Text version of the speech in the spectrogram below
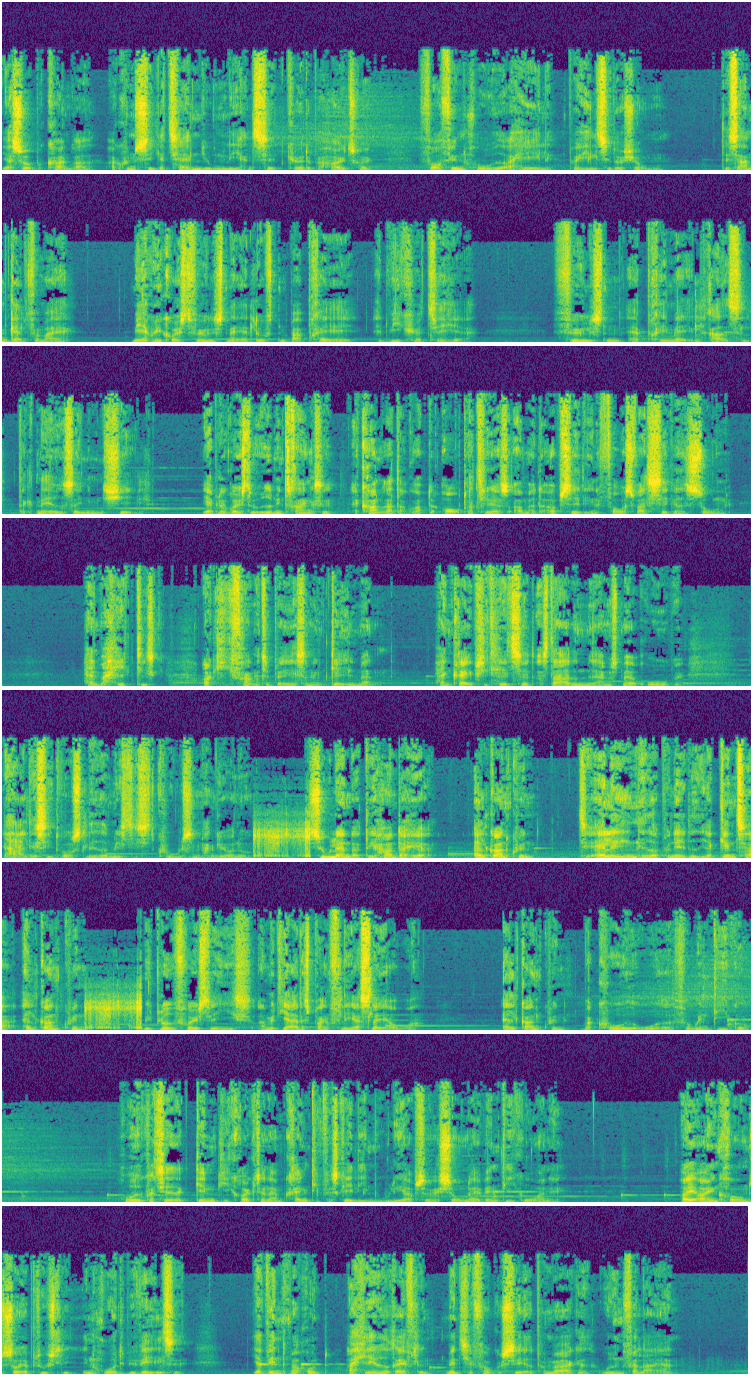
Jeg så på Konrad og kunne se, at tandhjulene i hans selv kørte på højtryk for at finde hoved og hale på hele situationen. Det samme galt for mig, men jeg kunne ikke ryste følelsen af, at luften bare præg af, at vi ikke hørte til her. Følelsen af primal redsel, der gnavede sig ind i min sjæl. Jeg blev rystet ud af min trance af Konrad, der råbte ordre til os om at opsætte en forsvarssikkerhedszone. Han var hektisk og gik frem og tilbage som en gal mand. Han greb sit headset og startede nærmest med at råbe. Jeg har aldrig set vores leder miste sit cool, som han gjorde nu. Zulander, det er Hunter her. Algonquin. Til alle enheder på nettet, jeg gentager Algonquin. Mit blod frøste is, og mit hjerte sprang flere slag over. Algonquin var kodeordet for Wendigo. Hovedkvarteret gennemgik rygterne omkring de forskellige mulige observationer af Wendigoerne. Og i øjenkrogen så jeg pludselig en hurtig bevægelse. Jeg vendte mig rundt og hævede riflen, mens jeg fokuserede på mørket uden for lejren.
